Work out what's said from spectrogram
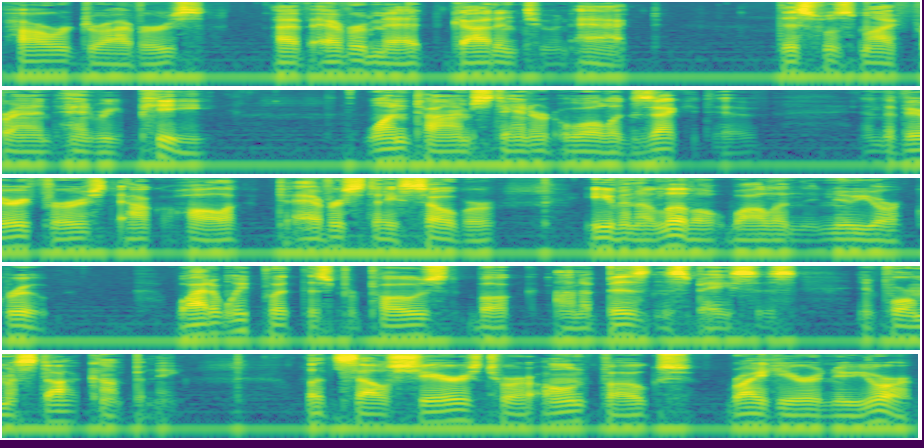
power drivers I have ever met got into an act. This was my friend Henry P., one time Standard Oil executive and the very first alcoholic to ever stay sober even a little while in the New York group. Why don't we put this proposed book on a business basis and form a stock company? Let's sell shares to our own folks right here in New York.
